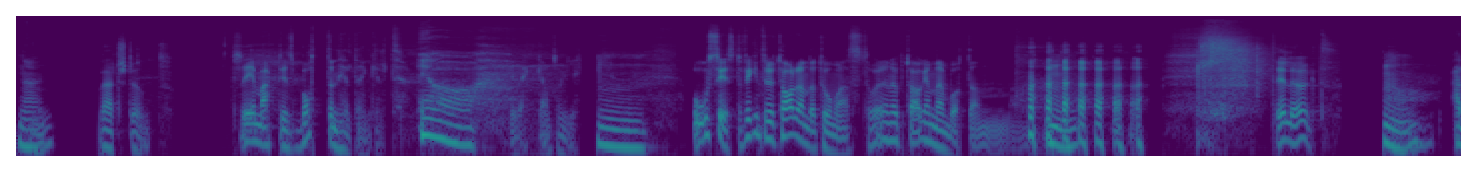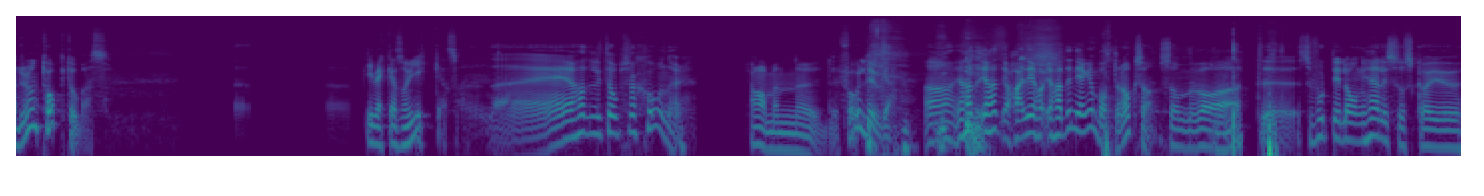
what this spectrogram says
Nej. världsdumt. Så det är Martins botten helt enkelt, Ja. i veckan som gick. Mm. Osis, då fick inte du ta den då Thomas. Då var den upptagen den botten. Mm. det är lugnt. Mm. Hade du någon topp Thomas? I veckan som gick alltså? Nej, jag hade lite observationer. Ja, men eh, det får väl duga. Ja, jag, hade, jag, hade, jag, hade, jag hade en egen botten också, som var Mm. att eh, så fort det är långhelg så ska ju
